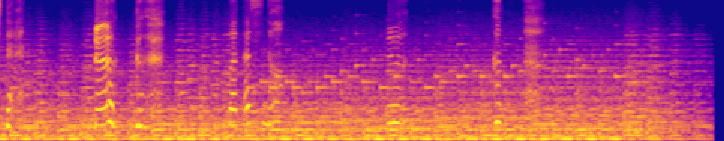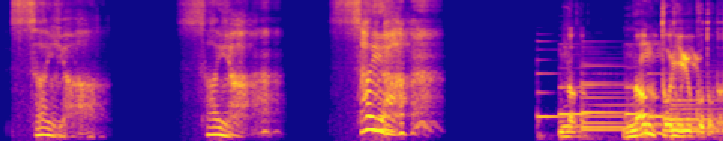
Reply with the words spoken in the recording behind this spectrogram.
して。ルーク。私の。ルーク。サイヤサイヤサイヤな、なんということだ。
